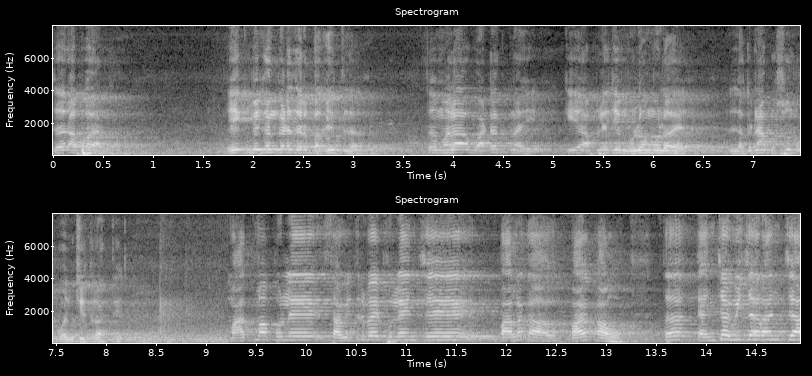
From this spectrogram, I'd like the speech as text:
जर आपण एकमेकांकडे जर बघितलं तर मला वाटत नाही की आपले जे मुलं मुलं आहेत लग्नापासून वंचित राहतील. महात्मा फुले सावित्रीबाई फुलेंचे पालक आहो पालक आहोत. तर त्यांच्या विचारांच्या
